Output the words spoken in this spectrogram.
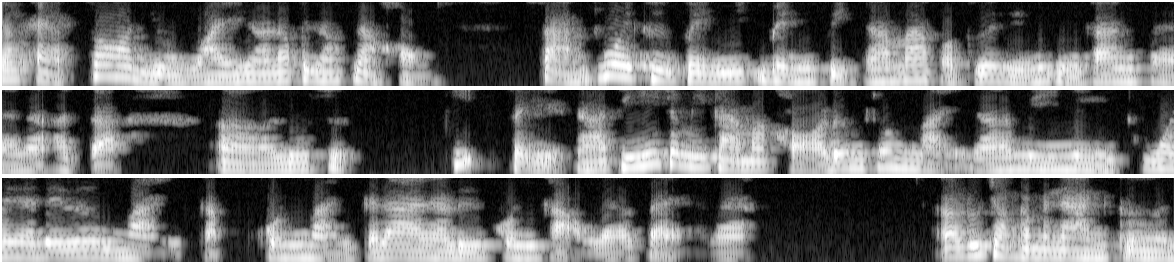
ยังแอบซ่อนอยู่ไว้นะแล้วเป็นลักษณะของสามถ้วยคือเป็นมิตรเบนฟิตนะมากกว่าเพื่อนหรือไม่ถึงขั้นแฟนนะอาจจะเอ่อรู้สึกพิเศษนะทีนี้จะมีการมาขอเริ่มต้นใหม่นะมีหนึ่งถ้วยนะได้เริ่มใหม่กับคนใหม่ก็ได้นะหรือคนเก่าแล้วแต่นะเออรู้จักกันมานานเกิน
